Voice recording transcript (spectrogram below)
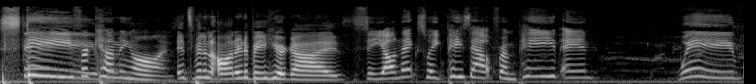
Steve for coming on. It's been an honor to be here, guys. See y'all next week. Peace out from Peeve and Weave.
